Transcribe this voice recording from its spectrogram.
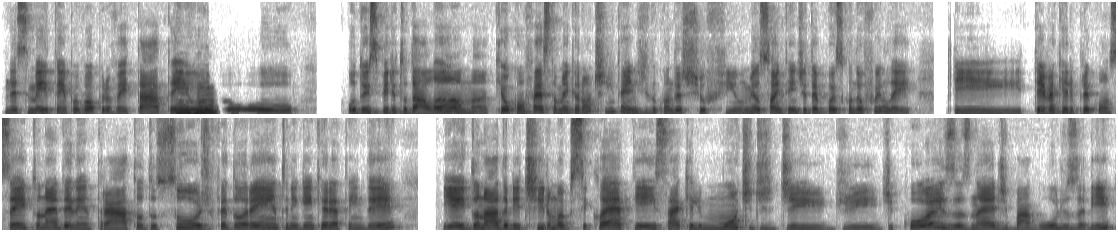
Nesse meio tempo eu vou aproveitar. Tem uhum. o, do, o do Espírito da Lama, que eu confesso também que eu não tinha entendido quando eu assisti o filme, eu só entendi depois quando eu fui ler. Que teve aquele preconceito, né, dele entrar todo sujo, fedorento, ninguém querer atender. E aí, do nada, ele tira uma bicicleta e aí sai aquele monte de, de, de, de coisas, né, de bagulhos ali.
